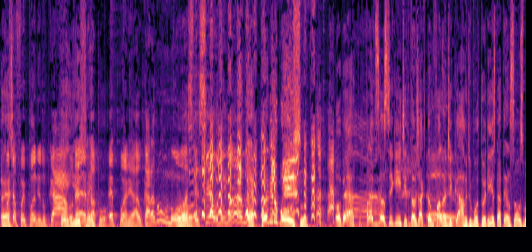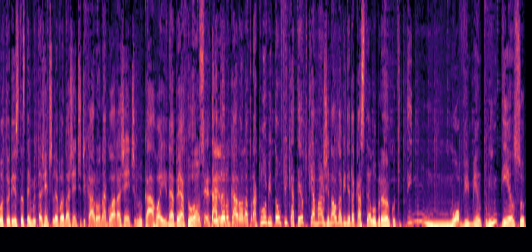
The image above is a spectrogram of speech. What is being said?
É. Você já foi pane no carro, Que né? isso, hein, pô? É pane. Aí o cara não, não abasteceu, não anda. É pane no bolso. Ô Beto, pra dizer o seguinte, então, já que estamos falando de carro de motorista, atenção, os motoristas, tem muita gente levando a gente de carona agora, a gente no carro aí, né, Beto? Com certeza. Tá dando carona pra clube, então fique atento que a marginal da Avenida Castelo Branco, que tem um movimento intenso,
